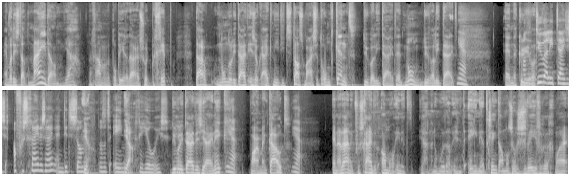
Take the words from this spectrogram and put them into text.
En wat is dat mij dan? Ja, dan gaan we proberen daar een soort begrip. Daar, non-dualiteit is ook eigenlijk niet iets tastbaars. Het ontkent dualiteit, hè? non-dualiteit. Ja, En dan kun want je. de dualiteit is afgescheiden zijn en dit is dan Ja. dat het één Ja. geheel is. Dualiteit is jij en ik, Ja, warm en koud. ja. En uiteindelijk verschijnt het allemaal in het, ja, dan noemen we dat in het ene. Het klinkt allemaal zo zweverig, maar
